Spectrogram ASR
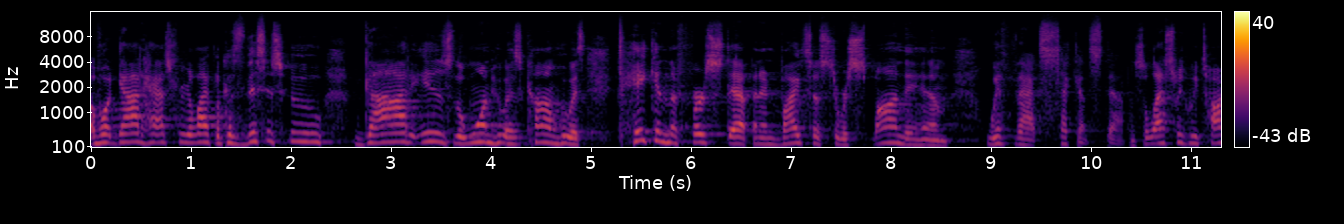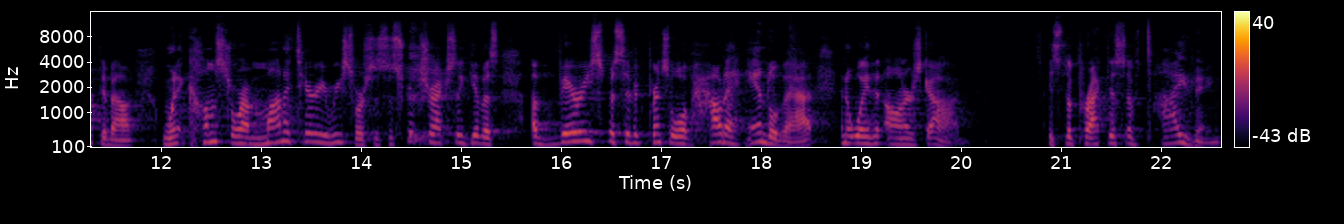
of what God has for your life because this is who God is the one who has come, who has taken the first step and invites us to respond to Him with that second step. And so last week we talked about when it comes to our monetary resources, the scripture actually give us a very specific principle of how to handle that in a way that honors God. It's the practice of tithing.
